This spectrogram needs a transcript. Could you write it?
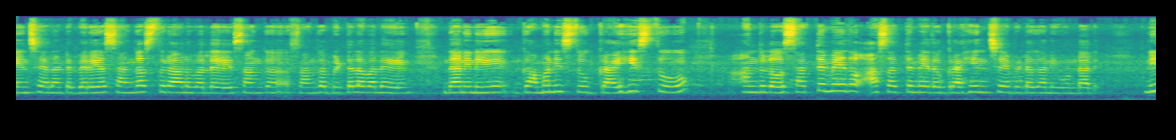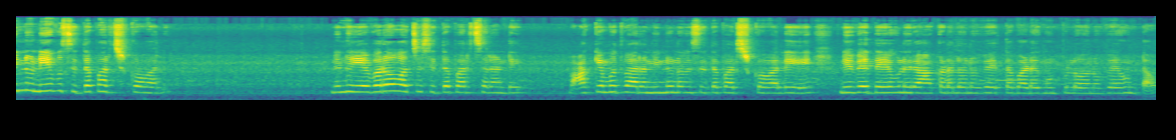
ఏం చేయాలంటే బెరయ సంఘస్థురాల వలె సంఘ సంఘ బిడ్డల వలె దానిని గమనిస్తూ గ్రహిస్తూ అందులో సత్యమేదో అసత్యమేదో గ్రహించే బిడ్డగా నీవు ఉండాలి. నిన్ను నీవు సిద్ధపరచుకోవాలి. నిన్ను ఎవరో వచ్చి సిద్ధపరచరండి. వాక్యము ద్వారా నిన్ను నువ్వు సిద్ధపరచుకోవాలి. నువ్వే దేవుని రాకడలో నువ్వే ఎత్తబడే గుంపులో నువ్వే ఉంటావు.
